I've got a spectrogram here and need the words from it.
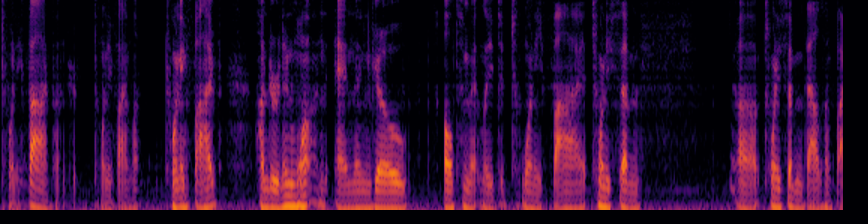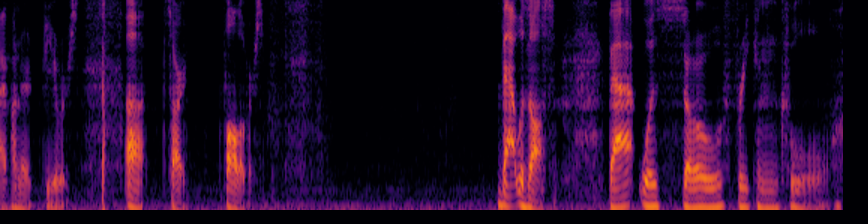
2,500, 2,500, 2,501, and then go ultimately to 25, 27, uh, 27,500 viewers. Uh, sorry, followers that was awesome. That was so freaking cool.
